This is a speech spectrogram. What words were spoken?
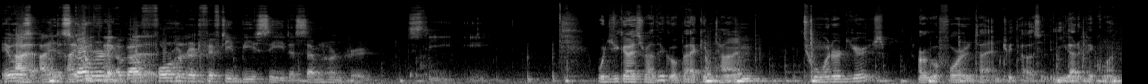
It was I- I- I discovered think about that- 450 BC to 700 CE. Would you guys rather go back in time 200 years or go forward in time 2000? And you got to pick one.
